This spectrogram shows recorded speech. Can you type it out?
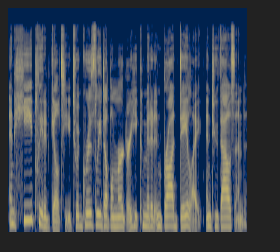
And he pleaded guilty to a grisly double murder he committed in broad daylight in 2000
